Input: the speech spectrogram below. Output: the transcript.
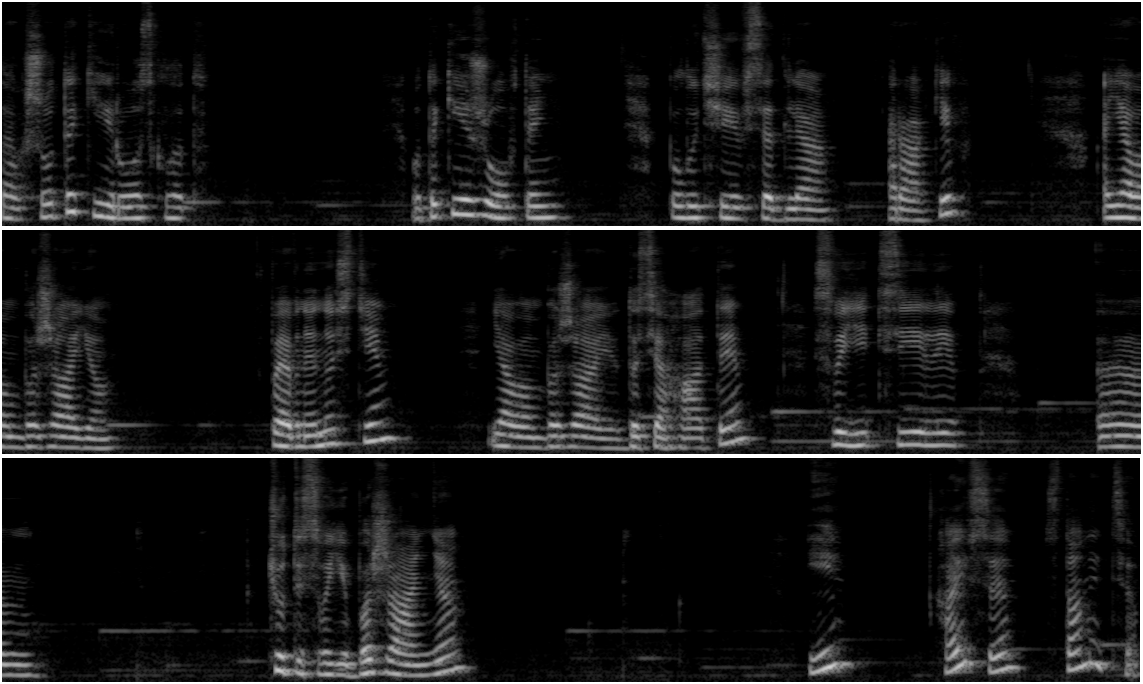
Так, що такий розклад? Отакий жовтень получився для раків. А я вам бажаю впевненості. Я вам бажаю досягати свої цілі, ем, чути свої бажання. І хай все станеться.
